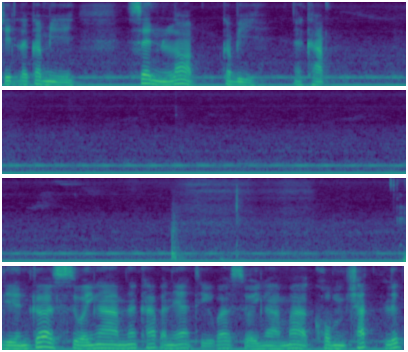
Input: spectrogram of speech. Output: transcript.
ชิดแล้วก็มีเส้นรอบกระบี่นะครับเหรียญก็สวยงามนะครับ อันนี้ถือว่าสวยงามมากคมชัดลึก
